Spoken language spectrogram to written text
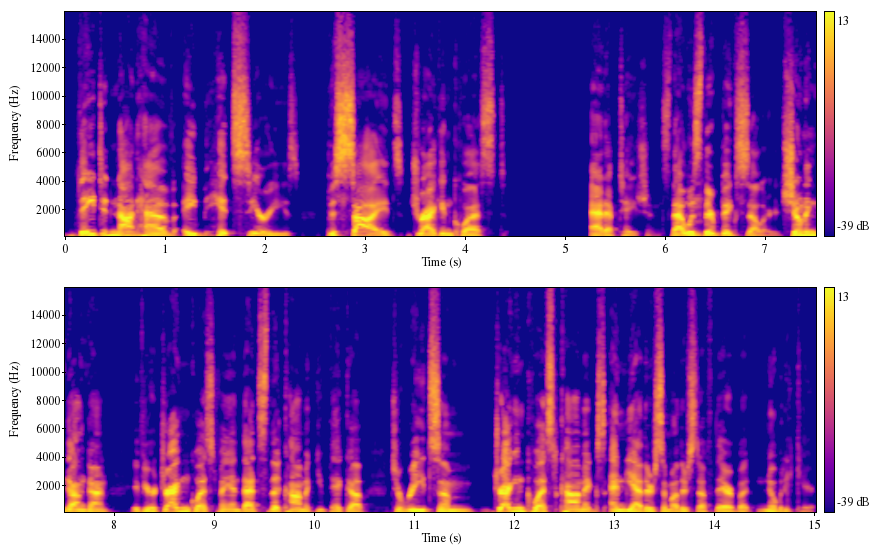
they did not have a hit series besides Dragon Quest adaptations. That was mm. their big seller. Shonen Gangan, if you're a Dragon Quest fan, that's the comic you pick up to read some Dragon Quest comics. And yeah, there's some other stuff there, but nobody cared.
